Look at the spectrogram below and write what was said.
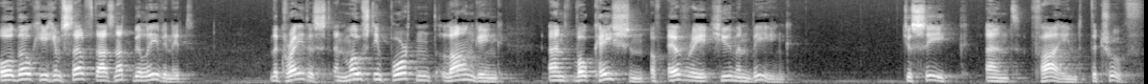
although he himself does not believe in it, the greatest and most important longing and vocation of every human being to seek and find the truth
